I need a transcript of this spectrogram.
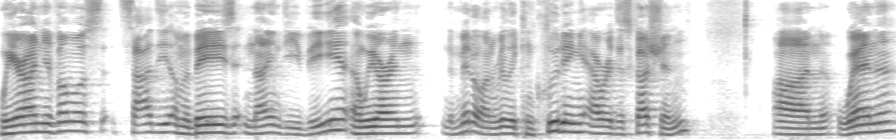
We are on Yevamos Tzadi Amabez 9db, and we are in the middle and really concluding our discussion on when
